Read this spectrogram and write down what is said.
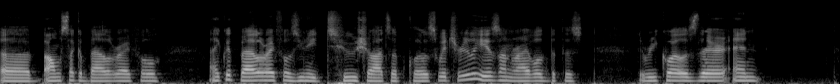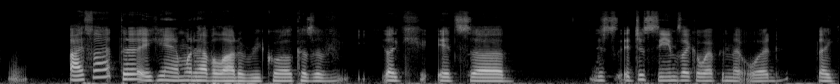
uh, almost like a battle rifle. Like with battle rifles, you need two shots up close, which really is unrivaled. But this, the recoil is there, and I thought the AKM would have a lot of recoil because of like it's uh just it just seems like a weapon that would like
